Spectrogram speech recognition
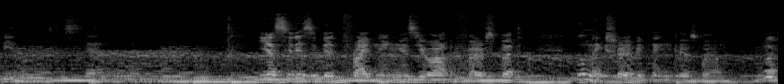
feelings to stand in the way? Yes, it is a bit frightening as you are the first, but we'll make sure everything goes well. Look,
